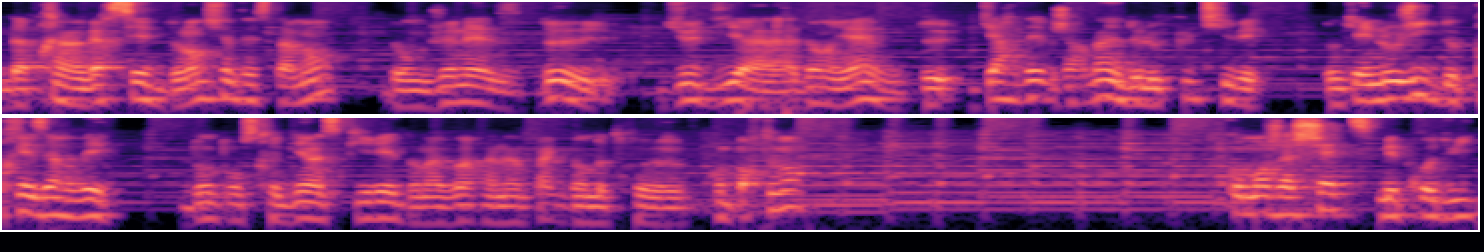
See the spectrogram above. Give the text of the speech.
d'après un verset de l'Ancien Testament, donc Genèse 2, Dieu dit à Adam et Ève de garder le jardin et de le cultiver. Donc il y a une logique de préserver dont on serait bien inspiré d'en avoir un impact dans notre comportement comment j'achète mes produits,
